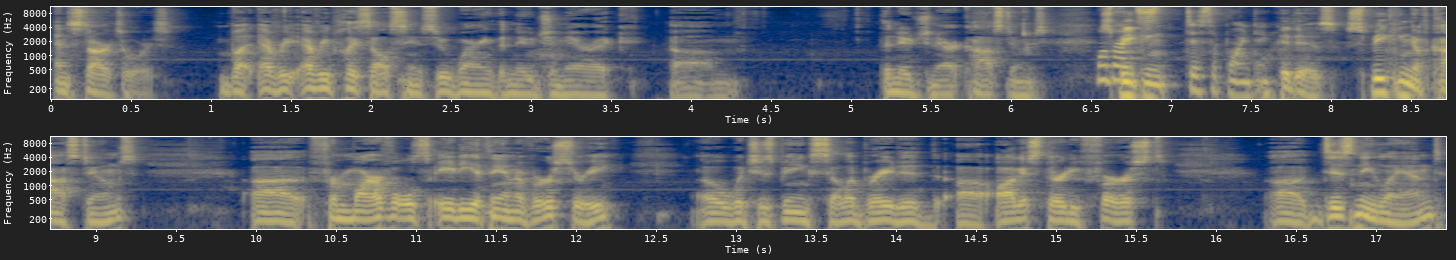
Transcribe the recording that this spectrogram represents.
and Star Tours. But every every place else seems to be wearing the new generic, um, the new generic costumes. Well, Speaking, that's disappointing. it is. Speaking of costumes, uh, for Marvel's 80th anniversary, uh, which is being celebrated uh, August 31st, uh, Disneyland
